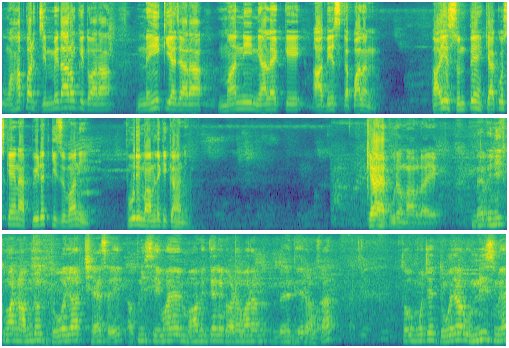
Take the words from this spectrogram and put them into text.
वहाँ पर जिम्मेदारों के द्वारा नहीं किया जा रहा माननीय न्यायालय के आदेश का पालन। आइए सुनते हैं क्या कुछ कहना पीड़ित की जुबानी, पूरी मामले की कहानी। क्या है पूरा मामला एक? मैं विनीत कुमार नामदो 2006 से अपनी सेवाएँ महाविद्यालय गाड़ावाड़ा में दे रहा था। तो मुझे 2019 में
